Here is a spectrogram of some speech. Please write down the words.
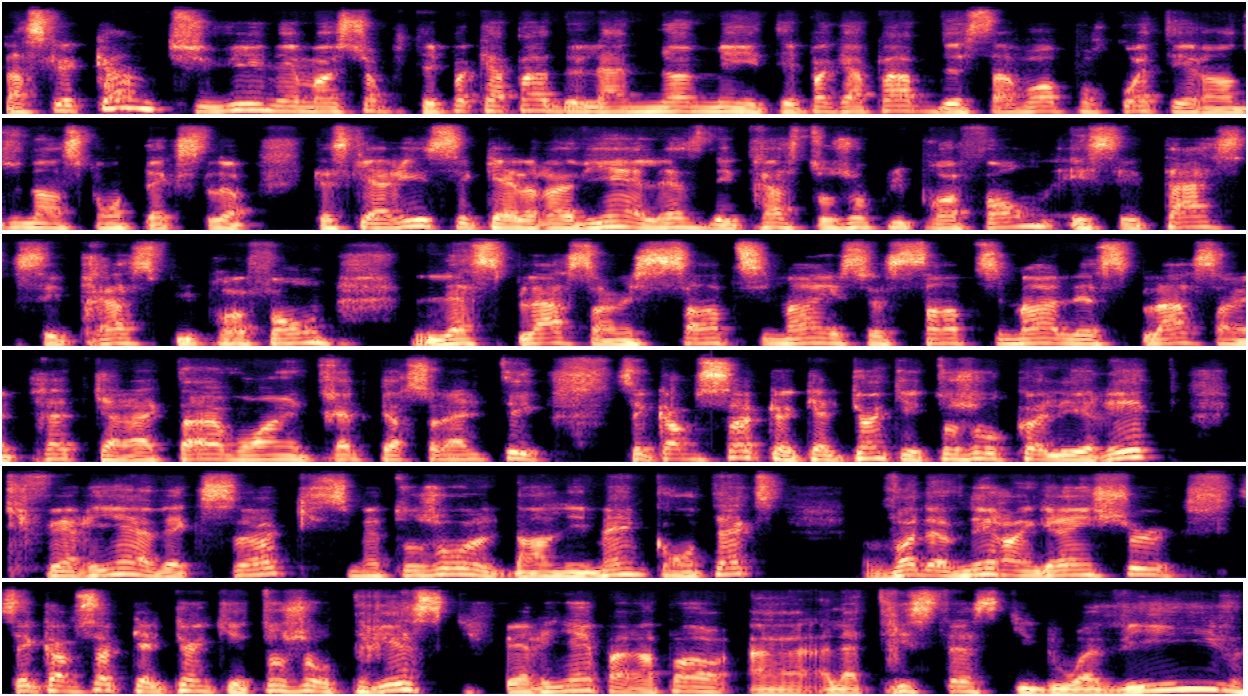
Parce que quand tu vis une émotion tu n'es pas capable de la nommer, tu n'es pas capable de savoir pourquoi tu es rendu dans ce contexte-là, qu'est-ce qui arrive, c'est qu'elle revient, elle laisse des traces toujours plus profondes et ces, traces, ces traces plus profondes laissent place à un sentiment et ce sentiment laisse place à un trait de caractère, voire un trait de personnalité. C'est comme ça que quelqu'un qui est toujours colérique, qui fait rien avec ça, qui se met toujours dans les mêmes contextes, va devenir un grincheux. C'est comme ça que quelqu'un qui est toujours triste, qui fait rien par rapport à, la tristesse qu'il doit vivre,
